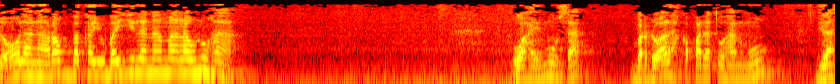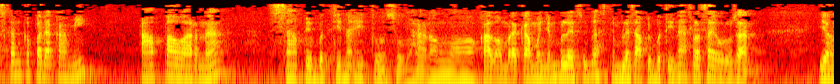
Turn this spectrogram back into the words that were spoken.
du'u lana rabbaka yubayyin lana ma launuha. Wahai Musa, berdoalah kepada Tuhanmu, jelaskan kepada kami apa warna sapi betina itu. Subhanallah. Kalau mereka menyembelih sudah menyembelih sapi betina selesai urusan. Yang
